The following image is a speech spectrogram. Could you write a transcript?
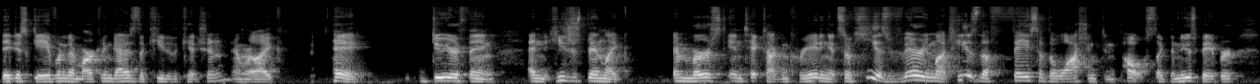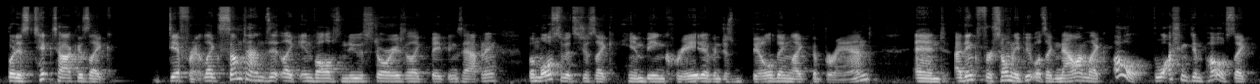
they just gave one of their marketing guys the key to the kitchen and we're like, hey, do your thing. And he's just been like immersed in TikTok and creating it. So he is very much, he is the face of the Washington Post, like the newspaper, but his TikTok is like different. Like sometimes it like involves news stories or like big things happening, but most of it's just like him being creative and just building like the brand. And I think for so many people, it's like now I'm like, oh, the Washington Post, like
